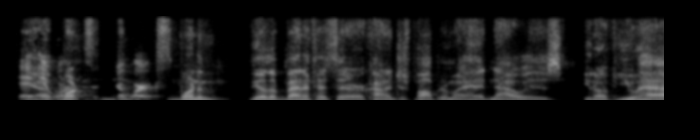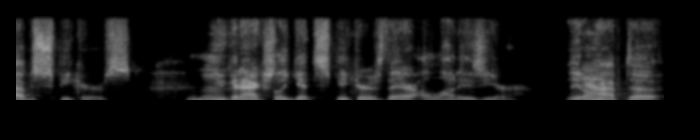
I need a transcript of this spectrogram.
it, yeah. it works. One, it works. One of the other benefits that are kind of just popping in my head now is, you know, if you have speakers mm-hmm. you can actually get speakers there a lot easier. They yeah. don't have to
